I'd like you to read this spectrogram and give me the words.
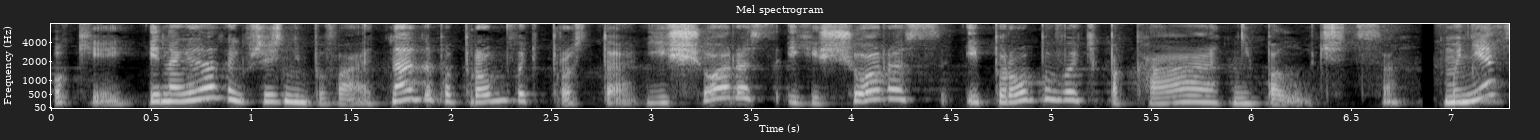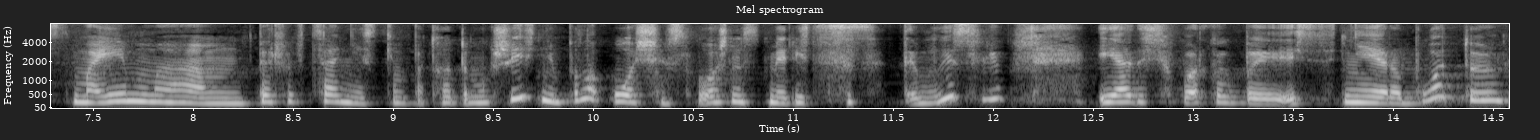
окей. Иногда так в жизни бывает. Надо попробовать просто еще раз еще раз и пробовать, пока не получится. Мне с моим э, перфекционистским подходом к жизни было очень сложно смириться с этой мыслью. И я до сих пор как бы с ней работаю.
